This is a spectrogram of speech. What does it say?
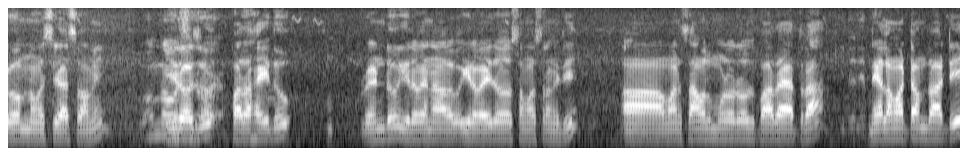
ఓం నమ శివ స్వామి. ఈరోజు. పదహైదు రెండు ఇరవై నాలుగు ఇరవై ఐదో సంవత్సరం ఇది. ఆ, మన సాములు మూడో రోజు పాదయాత్ర. నేలమట్టం దాటి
